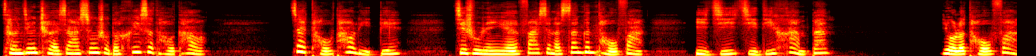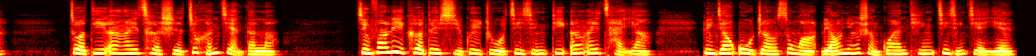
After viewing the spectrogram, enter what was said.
曾经扯下凶手的黑色头套，在头套里边，技术人员发现了三根头发，以及几滴汗斑。有了头发，做 DNA 测试就很简单了。警方立刻对许贵柱进行 DNA 采样，并将物证送往辽宁省公安厅进行检验。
